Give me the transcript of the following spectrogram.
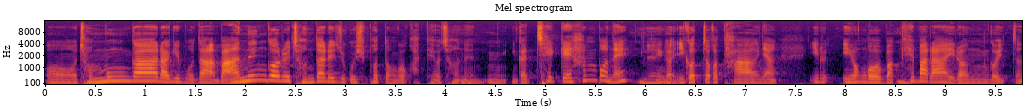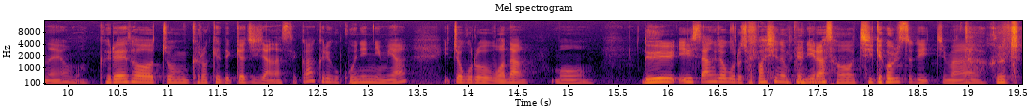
어, 전문가라기보다 많은 거를 전달해 주고 싶었던 것 같아요. 저는. 음, 그러니까 책에 한 번에 네네. 그러니까 이것저것 다 그냥 이런, 이런 거 막 해봐라 이런 거 있잖아요. 뭐. 그래서 좀 그렇게 느껴지지 않았을까? 그리고 고니님이야 이쪽으로 워낙 뭐 늘 일상적으로 접하시는 분이라서 지겨울 수도 있지만 그렇죠.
